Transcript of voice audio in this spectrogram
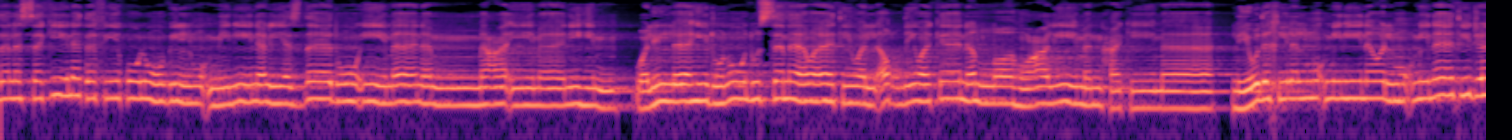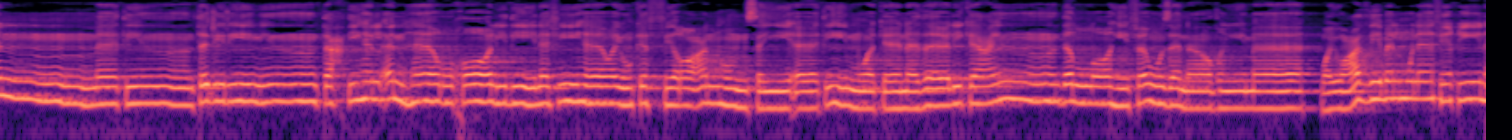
السكينة في قلوب المؤمنين ليزدادوا إيمانا مع إيمانهم. ولله جنود السماوات والأرض وكان الله عليما حكيما. ليدخل المؤمنين والمؤمنات جنات تجري من تحتها الأنهار خالدين فيها ويكفر عنهم سيئاتهم وكان ذلك عند الله فوزا عظيما. ويعذب المنافقين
